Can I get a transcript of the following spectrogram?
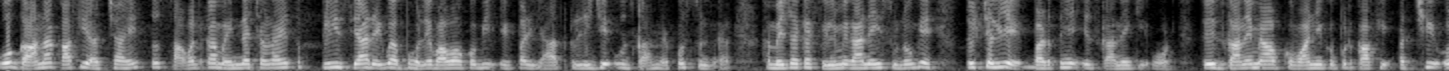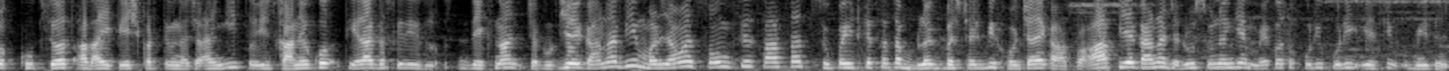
वो गाना काफ़ी अच्छा है तो सावन का महीना चल रहा है तो प्लीज़ यार एक बार भोले बाबा को भी एक बार याद कर लीजिए उस गाने को सुनकर। हमेशा क्या फिल्मी गाने ही सुनोगे तो चलिए बढ़ते हैं इस गाने की ओर। तो इस गाने में आपको वानी कपूर काफ़ी अच्छी और खूबसूरत अदाई पेश करते हुए नज़र आएँगी तो इस गाने को तेरह अगस्त के देखना ज़रूर। ये गाना भी मरजावा सॉन्ग से साथ साथ सुपरहिट के साथ साथ बस्टर भी हो जाएगा तो आप ये गाना ज़रूर सुनेंगे। मेरे को तो पूरी पूरी ऐसी उम्मीद है।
